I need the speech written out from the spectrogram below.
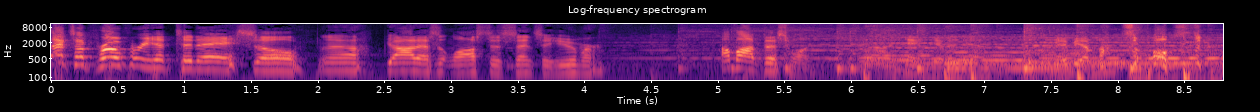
that's appropriate today, so uh, God hasn't lost his sense of humor. How about this one? Well, I can't get it in. Maybe I'm not supposed to.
